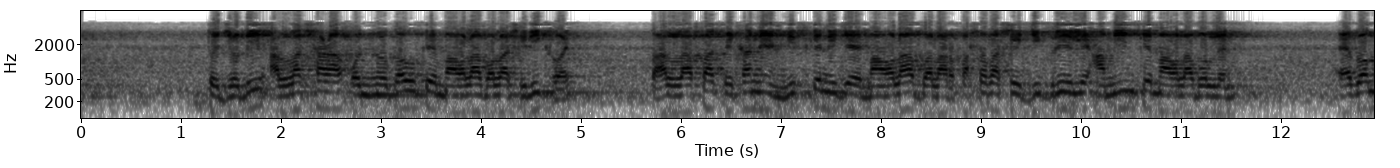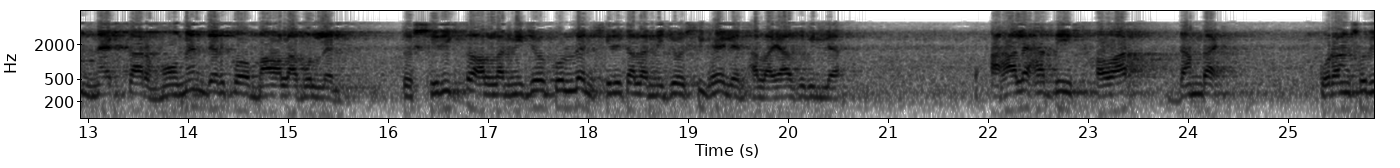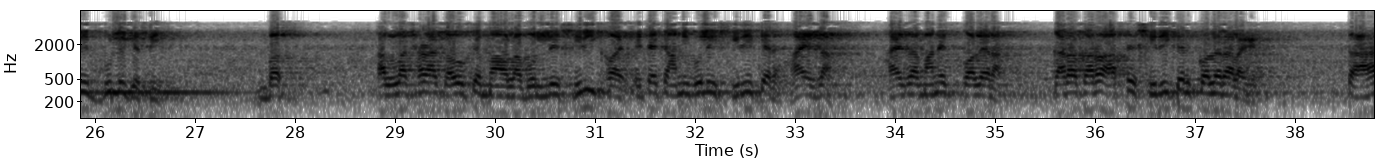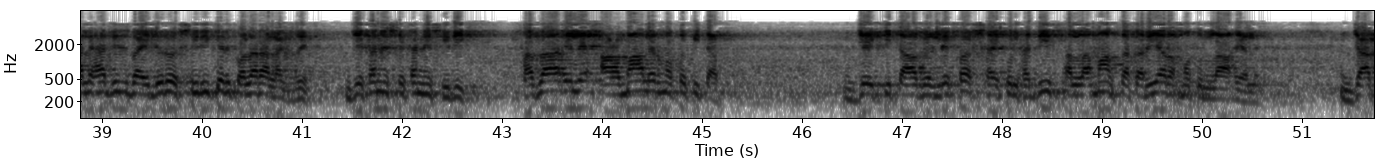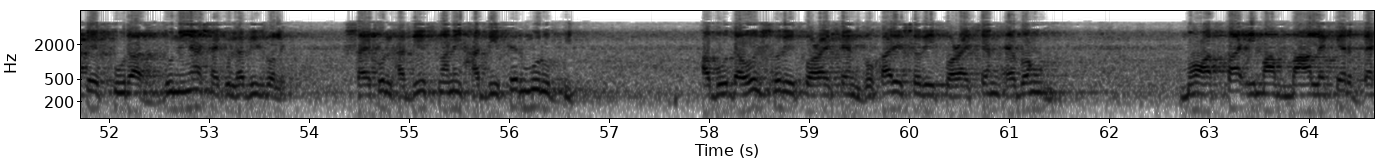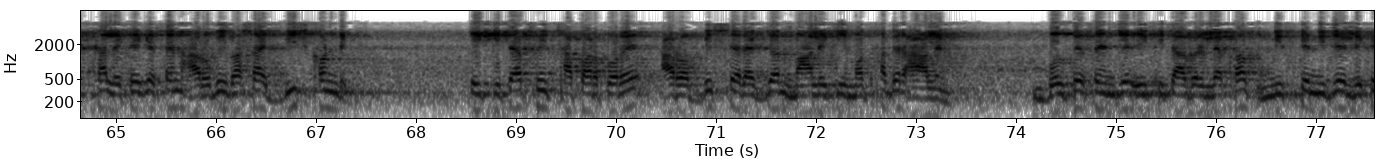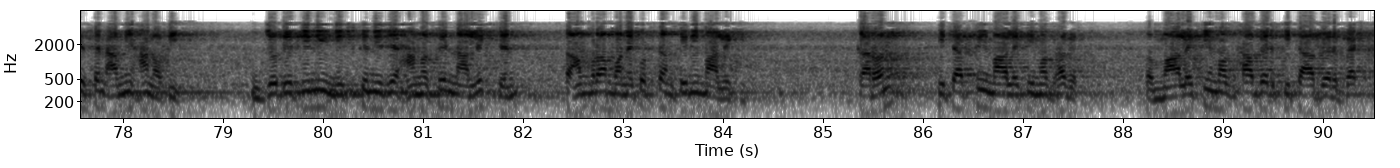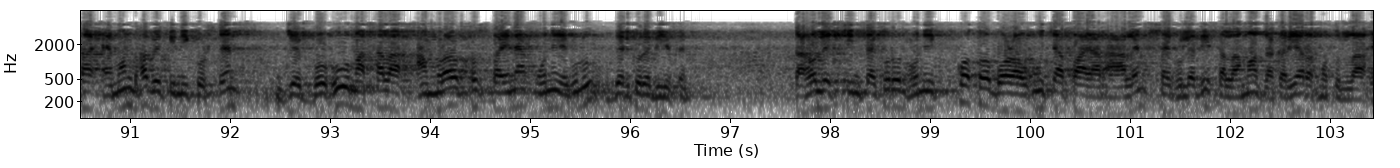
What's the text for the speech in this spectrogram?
তো যদি আল্লাহ ছাড়া অন্য কাউকে মাওলা বলা শিরিক হয়, তা আল্লাহ পাক এখানে নিজকে নিজে মাওলা বলার পাশাপাশি জিব্রিল আমিনকে মাওলা বললেন। এবং নেককার মোমেনদেরকেও মাওলা বললেন, তো শিরিক তো আল্লাহ নিজেও করলেন, শিরিক আল্লাহ নিজেও শিখাইলেন আল্লাহ ইয়াজুবিল্লা আহালে হাদিস হওয়ার দান্দায় কোরআন শরীফ ভুলে গেছি। বাস, আল্লাহ ছাড়া কাউকে মাওলা বললে শিরিক হয়, এটাকে আমি বলি শিরিকের হায়জা। হায়জা মানে কলেরা। কারও কারও আছে শিরিকের কলেরা লাগে। তা আহলে হাদিস বাইদেরও শিরিকের কলেরা লাগছে যেখানে সেখানে শিরিক। সাজা এলে আমালের মতো কিতাব। যে কিতাবের লেখক শাইকুল হাদিস আল্লামা জাকারিয়া রহমতুল্লাহ আলে যাকে পুরা দুনিয়া শাইকুল হাদিস বলে। শাইকুল হাদিস মানে হাদিসের মুরব্বী। আবু দাউদ শরীফ পড়াইছেন, বুখারি শরীফ পড়াইছেন এবং মহাত্মা ইমাম মালেকের ব্যাখ্যা লিখে গেছেন আরবি ভাষায় বিশ খণ্ডে। এই কিতাবটি ছাপার পরে আরব বিশ্বের একজন মালিকী মধাবের আলেন বলতেছেন যে এই কিতাবের লেখক নিজকে নিজে লিখেছেন আমি হানফি। যদি তিনি নিজকে নিজে হানফি না লিখতেন, তা আমরা মনে করতাম তিনি মালিকী। কারণ কিতাবটি মালিকী মধাবের তো মালিকী মধাবের কিতাবের ব্যাখ্যা এমনভাবে তিনি করছেন যে বহু মাসালা আমরাও খোঁজ পাই না, উনি এগুলো বের করে দিয়েছেন। তাহলে চিন্তা করুন, উনি কত বড় উঁচা পায়ার আলেম শেখুল্লাদি সালামা জাকারিয়া রহমতুল্লাহ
